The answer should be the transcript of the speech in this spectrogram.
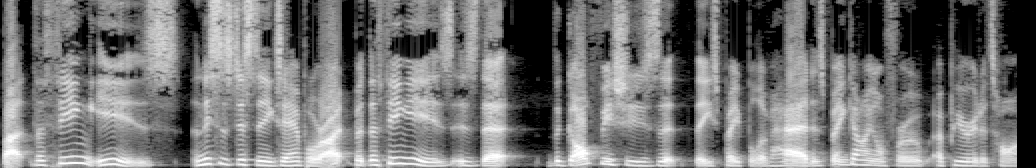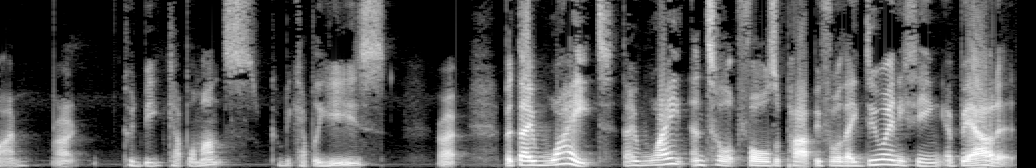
But the thing is, and this is just an example, right? But the thing is, is that the golf issues that these people have had has been going on for a, a period of time, right? Could be a couple of months, could be a couple of years, right? But they wait. They wait until it falls apart before they do anything about it.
